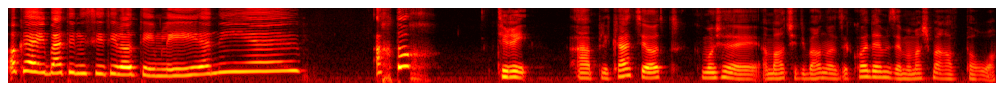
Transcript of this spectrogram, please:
אוקיי, באתי, ניסיתי, לא התאים לי, אני אה, אחתוך. תראי, האפליקציות, כמו שאמרת שדיברנו על זה קודם, זה ממש מערב פרוע.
